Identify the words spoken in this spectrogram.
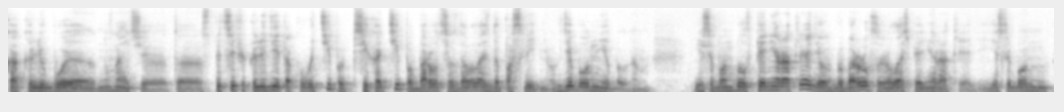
как и любое, ну знаете, это специфика людей такого типа, психотипа, бороться за власть до последнего, где бы он ни был. Там, если бы он был в пионер-отряде, он бы боролся за власть в пионер-отряде. Если бы он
